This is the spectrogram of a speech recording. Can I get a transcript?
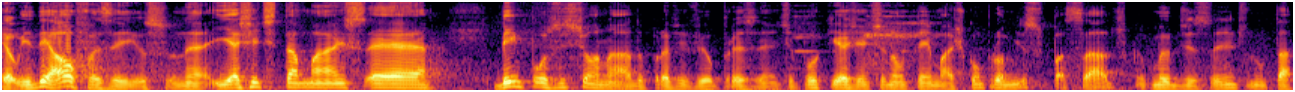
é o ideal fazer isso, né? e a gente está mais... É, bem posicionado para viver o presente, porque a gente não tem mais compromissos passados, como eu disse, a gente não está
